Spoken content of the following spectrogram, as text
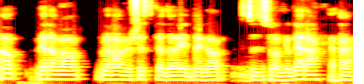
No, wiadomo, wlewamy wszystko do jednego, w cudzysłowie, gara, hehe.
